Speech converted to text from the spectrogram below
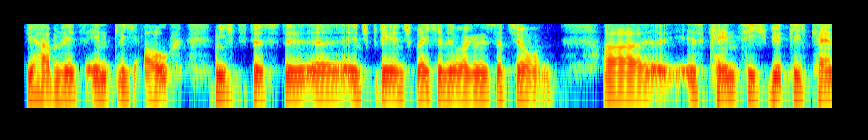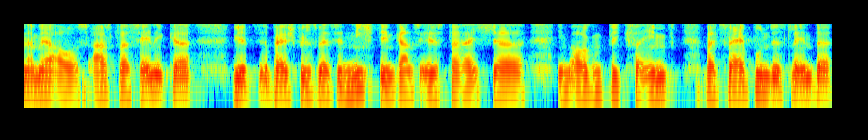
Wir haben letztendlich auch nicht das, die, äh, die entsprechende Organisation. Äh, es kennt sich wirklich keiner mehr aus. AstraZeneca wird beispielsweise nicht in ganz Österreich äh, im Augenblick verimpft, weil zwei Bundesländer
